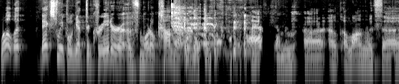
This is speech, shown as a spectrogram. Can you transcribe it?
Well, let, next week we'll get the creator of Mortal Kombat on ask him, uh, along with uh,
